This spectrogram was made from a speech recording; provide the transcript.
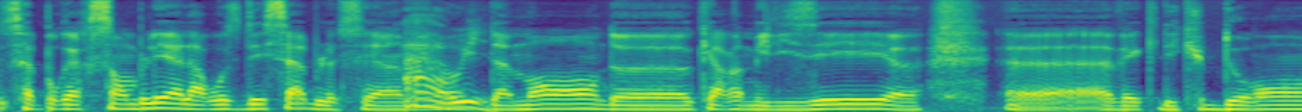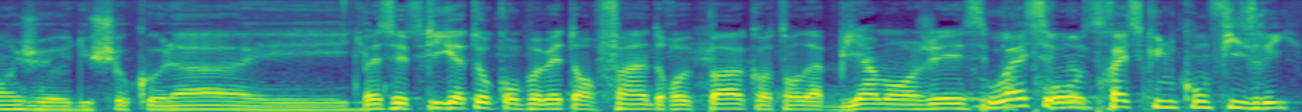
ça pourrait ressembler à la rose des sables. C'est un Ah, mélange oui. d'amandes euh, caramélisées euh, avec des cubes d'orange, du chocolat et du Ouais, c'est petit gâteau qu'on peut mettre en fin de repas quand on a bien mangé. C'est Ouais, c'est presque une confiserie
